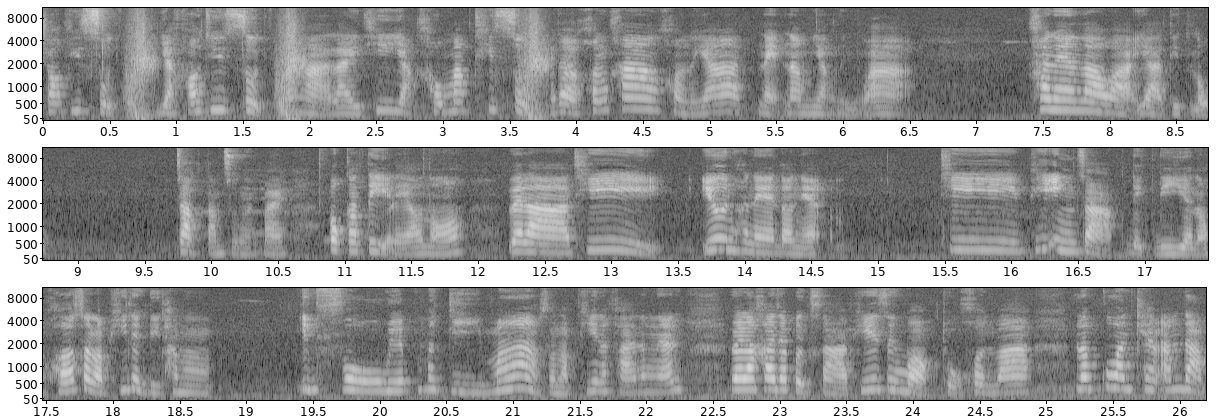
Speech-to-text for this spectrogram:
ชอบที่สุด อยากเข้าที่สุดมหาลัยที่อยากเข้ามากที่สุด แต่ค่อนข้างขออนุญาตแนะนำอย่างหนึ่งว่า คะแนนเราอะอย่าติดลบ จากต่ำสุดกันไป ปกติแล้วเนาะเวลาที่ยื่นคะแนนตอนเนี้ยที่พี่อิงจากเด็กดีอะเนาะเพราะสำหรับพี่เด็กดีทำ อินโฟเว็บมาดีมากสำหรับพี่นะคะ ดังนั้น เวลาใครจะปรึกษาพี่จึงบอกทุกคนว่ารบกวนแคปอันดับ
